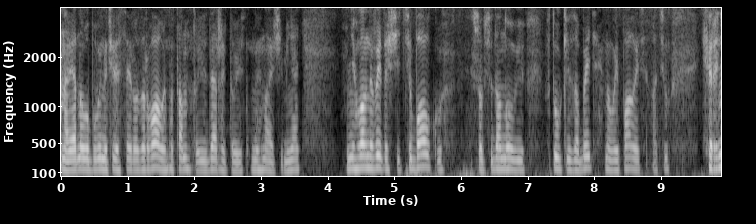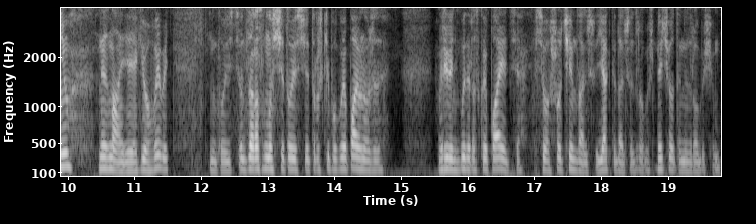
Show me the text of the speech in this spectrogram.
Навірно, лобовину через цей розорвали, але там то есть, держить, то есть, не знаю, чи міняти. Мені головне витащити цю балку, щоб сюди нові втулки забити, новий палець, а цю херню не знаю, як його вибити. Ну, то есть, от зараз воно ще, то есть, ще трошки поквипає, воно вже в рівень буде, розквипається. Все, що чим далі? Як ти далі зробиш? Нічого ти не зробиш йому.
